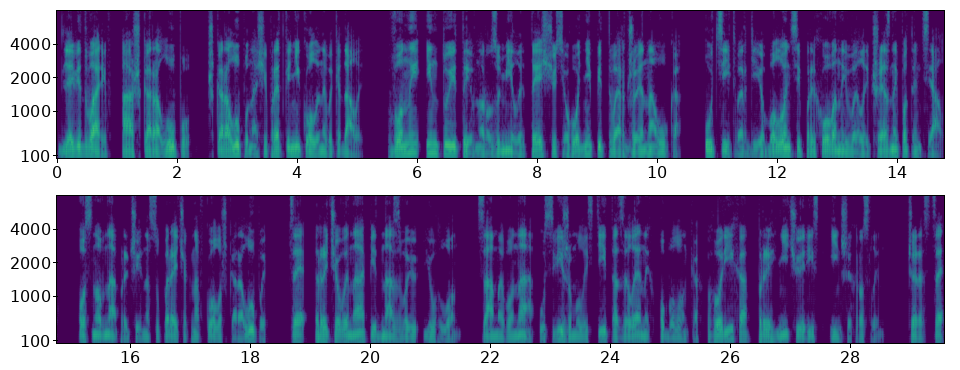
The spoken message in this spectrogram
для відварів, а шкаралупу шкаралупу наші предки ніколи не викидали. Вони інтуїтивно розуміли те, що сьогодні підтверджує наука. У цій твердій оболонці прихований величезний потенціал. Основна причина суперечок навколо шкаралупи це речовина під назвою юглон. Саме вона у свіжому листі та зелених оболонках горіха пригнічує ріст інших рослин. Через це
